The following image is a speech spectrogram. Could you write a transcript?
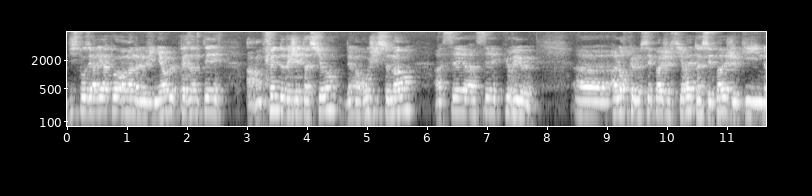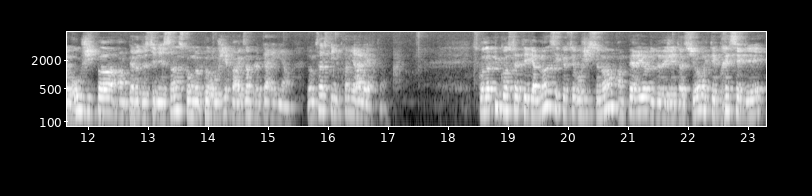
disposées aléatoirement dans le vignoble, présentaient en fin de végétation un rougissement assez, assez curieux. Euh, alors que le cépage Syrah est un cépage qui ne rougit pas en période de sénescence comme peut rougir par exemple le carignan. Donc ça c'est une première alerte. Ce qu'on a pu constater également, c'est que ces rougissements en période de végétation étaient précédés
